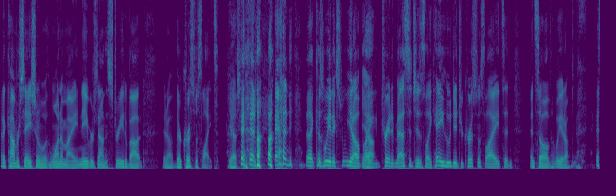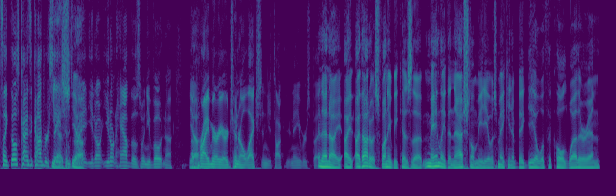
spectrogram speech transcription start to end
a conversation with one of my neighbors down the street about you know their Christmas lights. yes, and because we had you know Yeah. like traded messages like hey who did your christmas lights and and so we, you know it's like those kinds of conversations yeah. right you don't you don't have those when you vote in a, a primary or general election you talk with your neighbors but And then I, I, I thought it was funny because the mainly the national media was making a big deal with the cold weather, and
